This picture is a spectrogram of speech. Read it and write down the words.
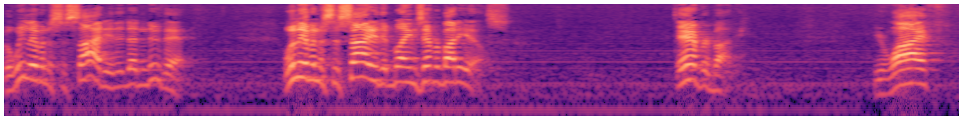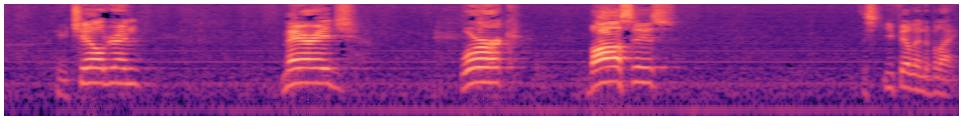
But we live in a society that doesn't do that. We live in a society that blames everybody else. Everybody. Your wife, your children, marriage, work, bosses. You fill in the blank.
